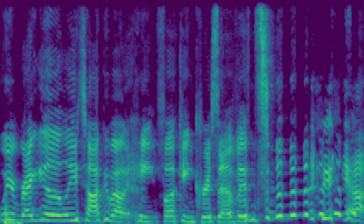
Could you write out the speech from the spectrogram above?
we regularly talk about hate fucking Chris Evans. yeah,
